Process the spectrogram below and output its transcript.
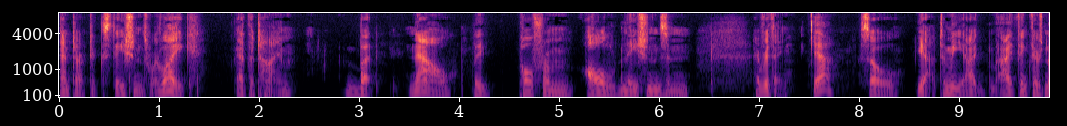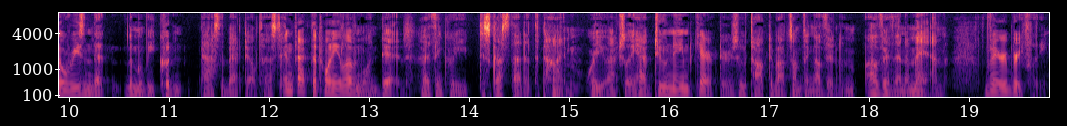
Antarctic stations were like at the time. But now they pull from all nations and everything. Yeah. So yeah, to me, I I think there's no reason that the movie couldn't pass the Bechdel test. In fact, the 2011 one did. I think we discussed that at the time, where you actually had two named characters who talked about something other than other than a man, very briefly.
